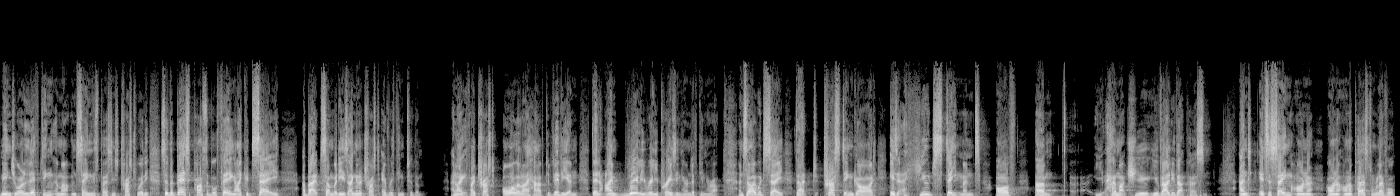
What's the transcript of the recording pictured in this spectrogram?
means you're lifting them up and saying this person is trustworthy. So the best possible thing I could say about somebody is I'm going to trust everything to them. And I, if I trust all that I have to Vivian, then I'm really, really praising her and lifting her up. And so I would say that trusting God is a huge statement of um, how much you, you value that person. And it's the same on a, on a, on a personal level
